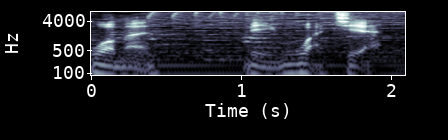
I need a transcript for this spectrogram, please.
我们明晚见。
